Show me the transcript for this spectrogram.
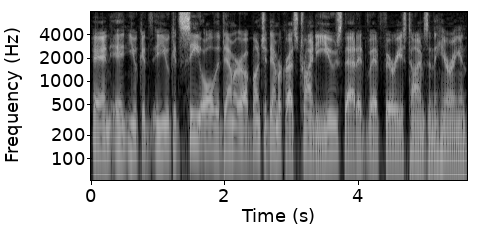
and it, you could you could see all the Demo- a bunch of Democrats trying to use that at, at, various times in the hearing, and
